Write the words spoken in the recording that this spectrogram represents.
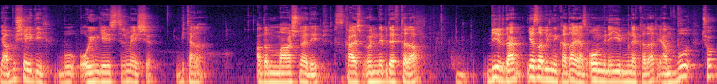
ya bu şey değil. Bu oyun geliştirme işi. Bir tane adamın maaşını ödeyip kardeşim önüne bir defter al. Birden yazabildiğin kadar yaz. 10 bine 20 bine kadar. Yani bu çok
